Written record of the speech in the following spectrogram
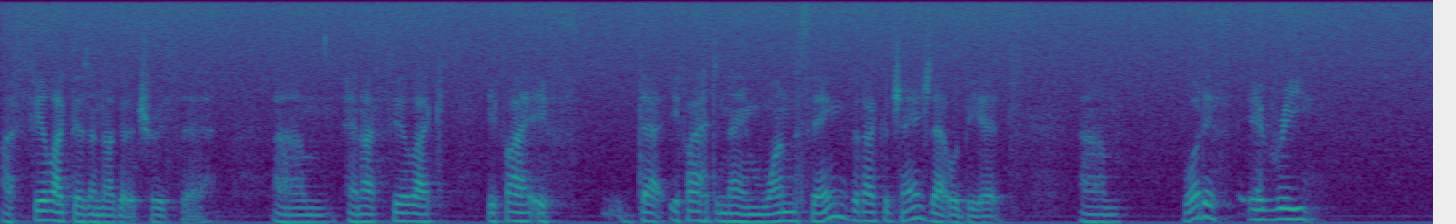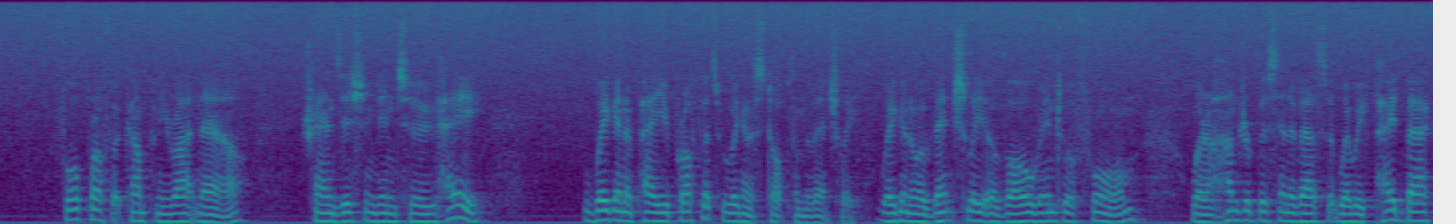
I feel like there's a nugget of truth there. Um, and I feel like if I, if, that, if I had to name one thing that I could change, that would be it. Um, what if every for-profit company right now transitioned into, hey, we're going to pay you profits, but we're going to stop them eventually. We're going to eventually evolve into a form where 100% of us, where we've paid back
